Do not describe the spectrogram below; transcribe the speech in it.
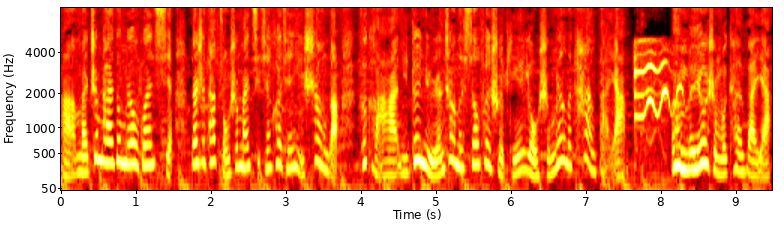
啊，买正牌都没有关系，但是他总是买几千块钱以上的。可可啊，你对女人这样的消费水平有什么样的看法呀？没有什么看法呀，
